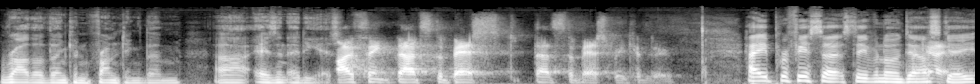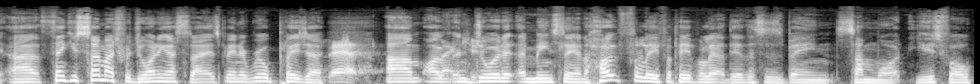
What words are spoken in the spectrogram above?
rather than confronting them uh, as an idiot. I think that's the best. That's the best we can do. Hey, Professor Stephen Lewandowsky, okay. uh, thank you so much for joining us today. It's been a real pleasure. Um, I've thank enjoyed you. it immensely, and hopefully for people out there, this has been somewhat useful.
